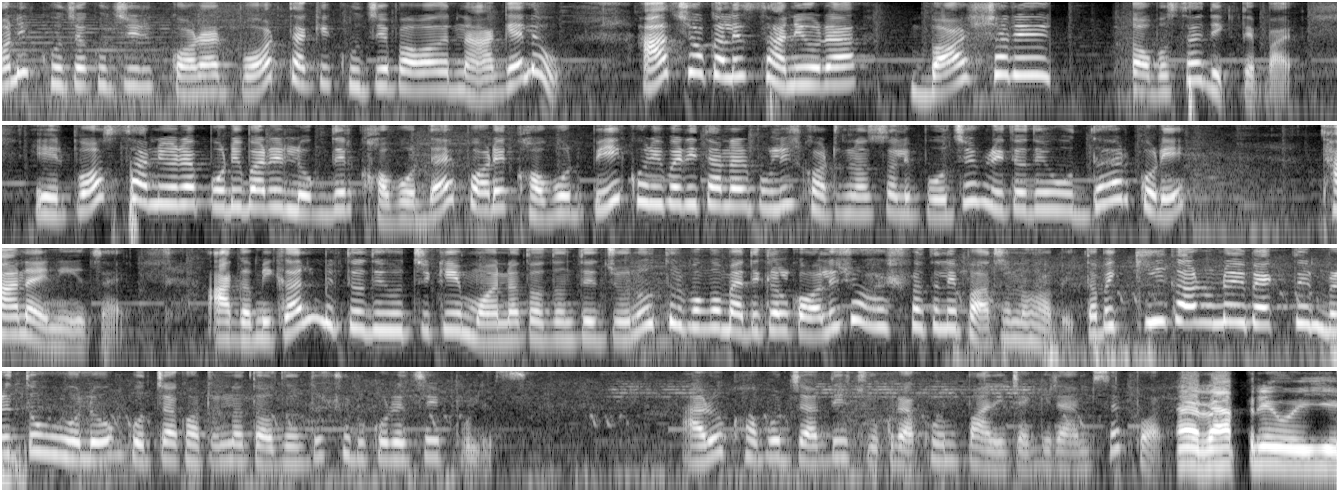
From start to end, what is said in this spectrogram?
অনেক খোঁজাখুঁজি করার পর তাকে খুঁজে পাওয়া না গেলেও আজ সকালে স্থানীয়রা বাঁশসারে অবস্থায় দেখতে পায়। এরপর স্থানীয়রা পরিবারের লোকদের খবর দেয়। পরে খবর পেয়ে খড়িবাড়ি থানার পুলিশ ঘটনাস্থলে পৌঁছে মৃতদেহ উদ্ধার করে থানায় নিয়ে যায়। আগামীকাল মৃতদেহটিকে ময়নাতদন্তের জন্য উত্তরবঙ্গ মেডিকেল কলেজ ও হাসপাতালে পাঠানো হবে। তবে কী কারণে ওই ব্যক্তির মৃত্যু হলো গোচা ঘটনা তদন্ত শুরু করেছে পুলিশ। আরও খবর জানতে চোখ রাখুন পানিটাঙ্গি টাইমসের পর। হ্যাঁ রাত্রে ওই যে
